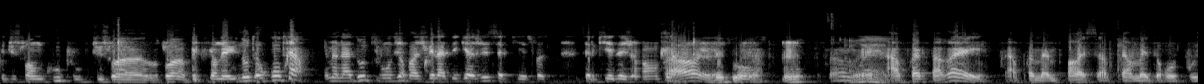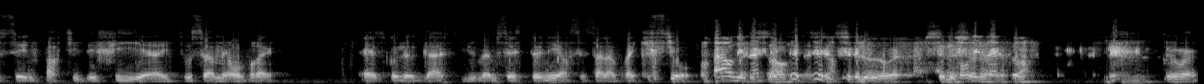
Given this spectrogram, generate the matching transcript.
que tu sois en couple ou que tu sois, tu vois, il y en a une autre au contraire. Il y en a d'autres qui vont dire, bah je vais la dégager celle qui est soit celle qui est déjà en place. Ah, il y a des tout. hein. Ah ouais. Après, pareil. Après, même pareil, ça permet de repousser une partie des filles euh, et tout ça. Mais en vrai, est-ce que le gars lui-même sait se tenir? C'est ça la vraie question. Ah, on est d'accord. C'est le, ouais, c'est le On seul. est euh, d'accord.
